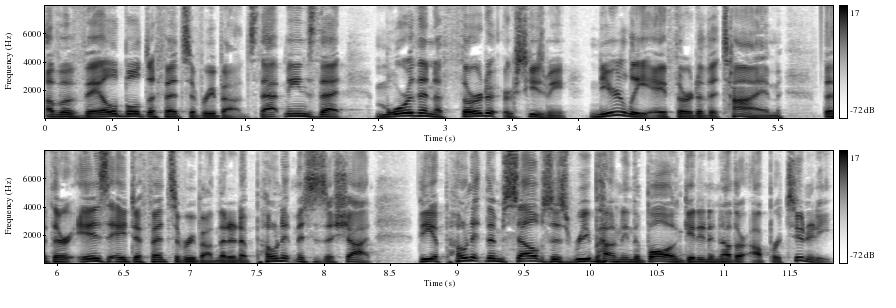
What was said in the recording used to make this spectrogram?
of available defensive rebounds. That means that more than a third, or excuse me, nearly a third of the time that there is a defensive rebound, that an opponent misses a shot, the opponent themselves is rebounding the ball and getting another opportunity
